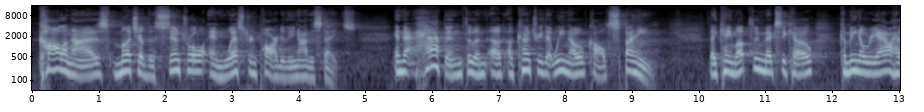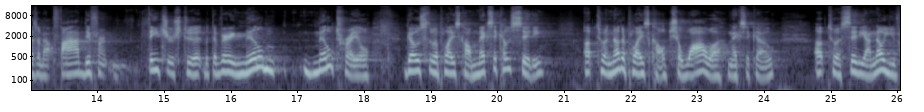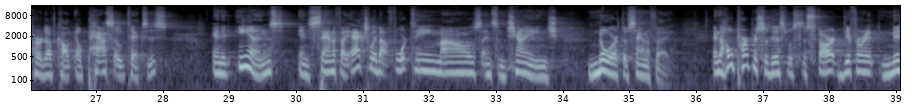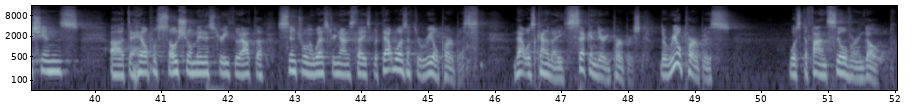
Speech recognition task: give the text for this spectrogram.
colonized much of the central and western part of the United States. And that happened through a, a, a country that we know called Spain. They came up through Mexico. Camino Real has about five different features to it, but the very middle, middle trail goes through a place called Mexico City, up to another place called Chihuahua, Mexico, up to a city I know you've heard of called El Paso, Texas, and it ends in Santa Fe, actually about 14 miles and some change north of Santa Fe. And the whole purpose of this was to start different missions uh, to help with social ministry throughout the central and western United States, but that wasn't the real purpose. That was kind of a secondary purpose. The real purpose was to find silver and gold.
